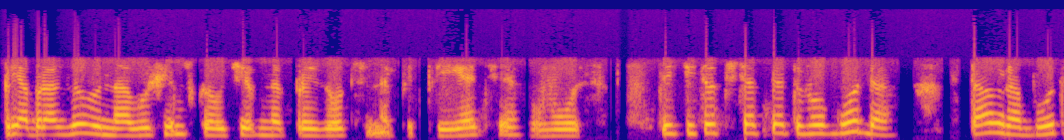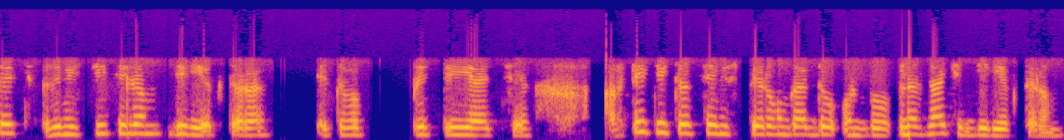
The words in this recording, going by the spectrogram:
преобразована в Уфимское учебное производственное предприятие ВОЗ. С 1965 года стал работать заместителем директора этого предприятия. А в 1971 году он был назначен директором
